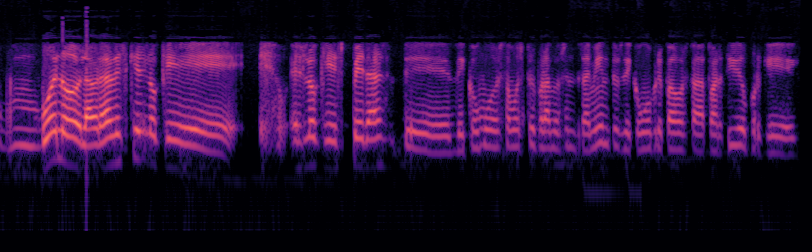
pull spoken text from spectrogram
Mm, bueno, la verdad es que lo que es lo que esperas de, de cómo estamos preparando los entrenamientos, de cómo preparamos cada partido, porque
